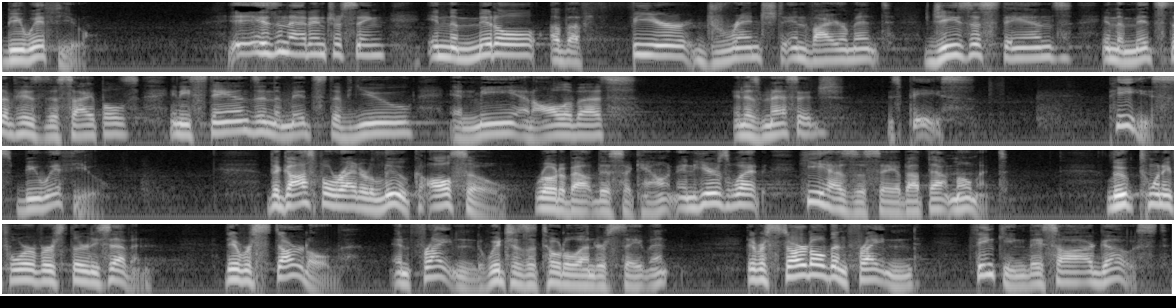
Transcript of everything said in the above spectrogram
be with you. Isn't that interesting? In the middle of a fear drenched environment, Jesus stands in the midst of his disciples, and he stands in the midst of you and me and all of us. And his message is peace. Peace be with you. The gospel writer Luke also wrote about this account, and here's what he has to say about that moment. Luke 24, verse 37. They were startled and frightened, which is a total understatement. They were startled and frightened, thinking they saw a ghost.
